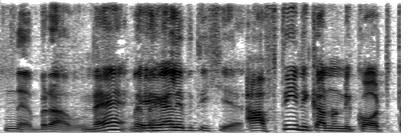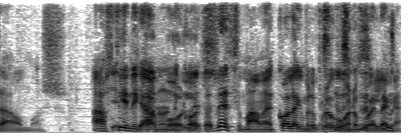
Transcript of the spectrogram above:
Ναι, μπράβο. Ναι, Με ε, μεγάλη επιτυχία. Αυτή είναι η κανονικότητα όμω. Αυτή Και- είναι η και από κανονικότητα. όλες. Δεν θυμάμαι, κόλλαγε με το προηγούμενο που έλεγα.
